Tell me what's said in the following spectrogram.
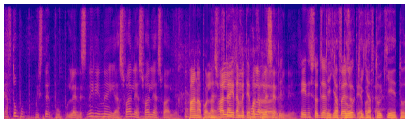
ε, αυτό που, πιστε, που που λένε συνέχεια είναι η ασφάλεια, ασφάλεια, ασφάλεια. πάνω απ' όλα. Ναι. Ασφάλεια Αυτά είδαμε έχει τι πολλαπλές έπαθε. ερμηνείες. Είδες στον Τζεφ Και γι' τον αυτό, Μπέζο τι και, γι αυτό έπαθε. και το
